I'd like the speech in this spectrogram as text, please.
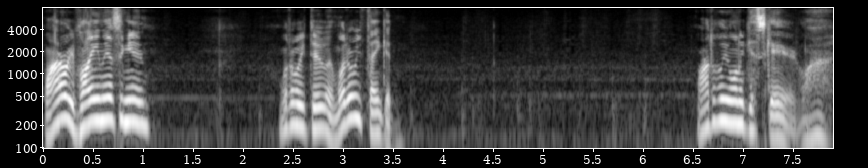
Why are we playing this again? What are we doing? What are we thinking? Why do we want to get scared? Why?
